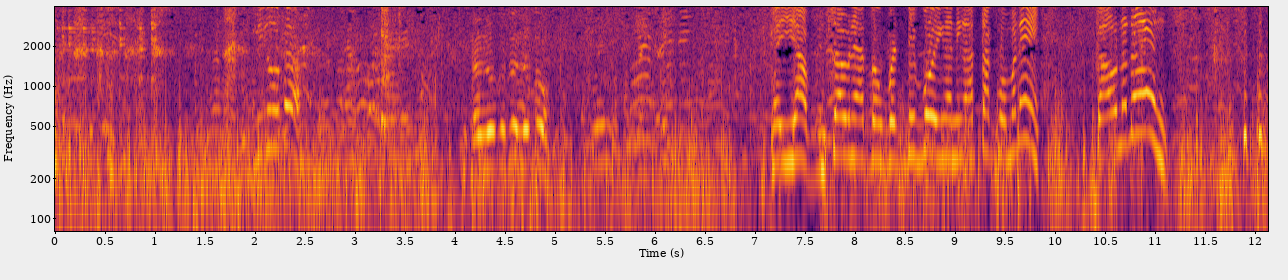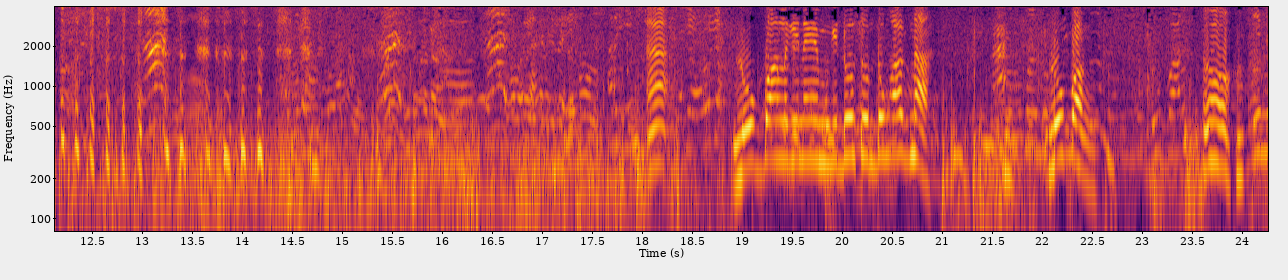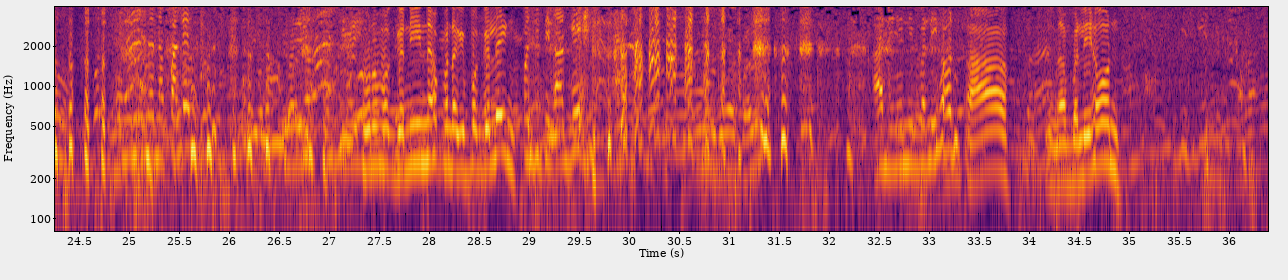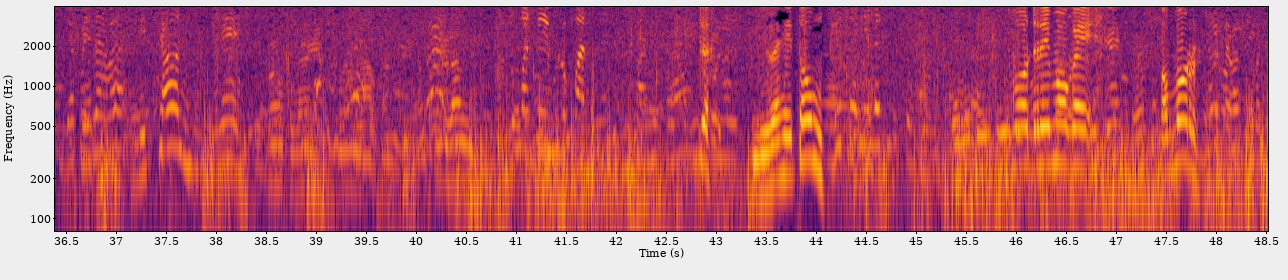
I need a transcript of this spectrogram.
Lingaw ta. Luto sa luto. Kaya, unsa na atong birthday boy nga ning atak mo man eh. Kao na dong. ha? Lubang lagi na yung giduson tong agna. Lubang. Oh. Nila na palit. Puro magganina pa nagipagaling. Panjuti lagi. Ano ni balihon? Ah, nabalihon. Lechon. Ini. Lupad din, lupad. Dira hitong. Mo dire mo kay pabor. Ingo,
